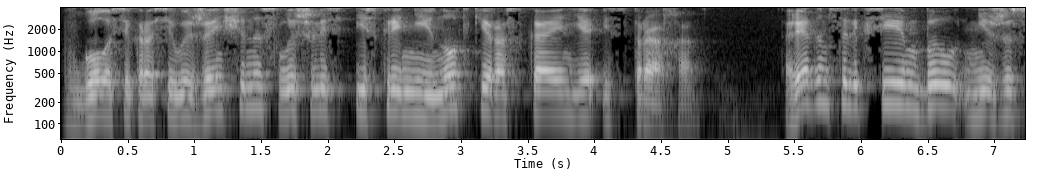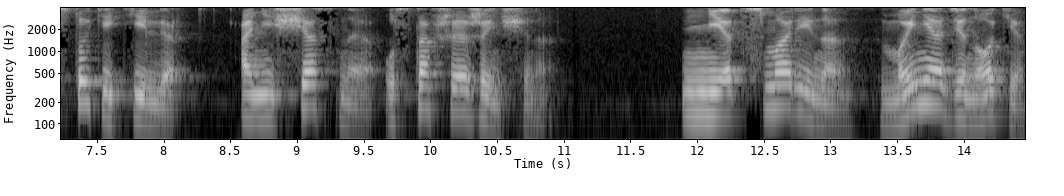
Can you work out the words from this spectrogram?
В голосе красивой женщины слышались искренние нотки раскаяния и страха. Рядом с Алексеем был не жестокий киллер, а несчастная, уставшая женщина. «Нет, Марина, мы не одиноки»,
